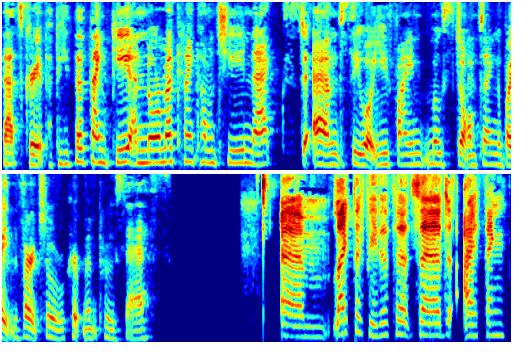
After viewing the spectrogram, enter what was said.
That's great, Pepita. Thank you. And Norma, can I come to you next um, to see what you find most daunting about the virtual recruitment process? Um, like Pepita said, I think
